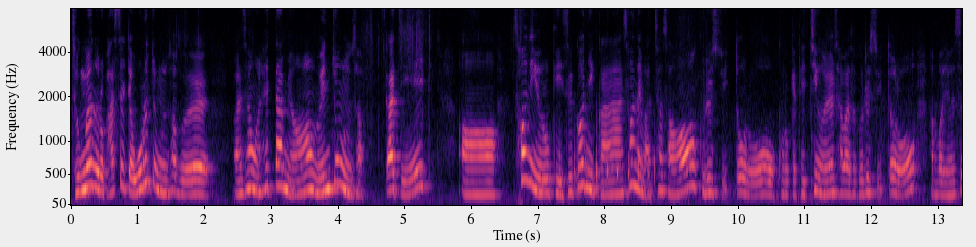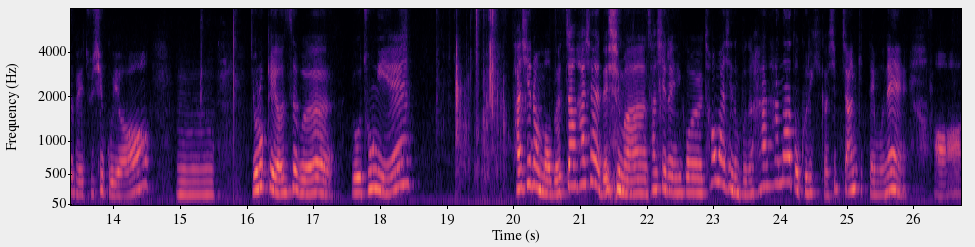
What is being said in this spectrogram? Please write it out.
정면으로 봤을 때 오른쪽 눈썹을 완성을 했다면 왼쪽 눈썹까지 어, 선이 이렇게 있을 거니까 선에 맞춰서 그릴 수 있도록 그렇게 대칭을 잡아서 그릴 수 있도록 한번 연습해 주시고요. 음, 이렇게 연습을 요 종이에 사실은 뭐 몇 장 하셔야 되지만 사실은 이걸 처음 하시는 분은 한 하나도 그리기가 쉽지 않기 때문에 어,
